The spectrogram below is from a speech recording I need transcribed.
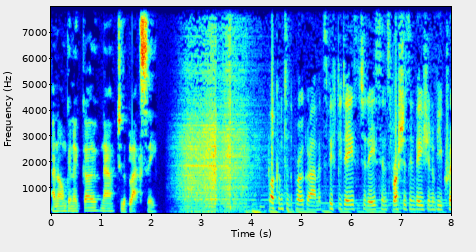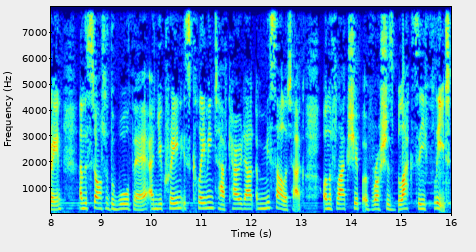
and I'm going to go now to the Black Sea. Welcome to the program. It's 50 days today since Russia's invasion of Ukraine and the start of the war there, and Ukraine is claiming to have carried out a missile attack on the flagship of Russia's Black Sea fleet,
